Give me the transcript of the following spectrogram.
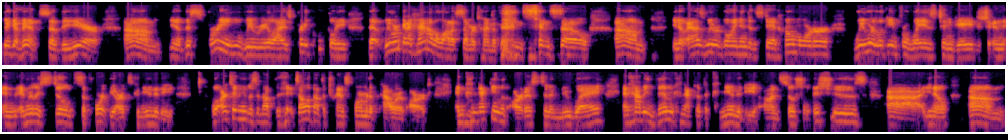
big events of the year. Um, you know, this spring we realized pretty quickly that we weren't going to have a lot of summertime events. and so, um, you know, as we were going into the stay-at-home order, we were looking for ways to engage and, and, and really still support the arts community. Well, Art Saves Me was about the, it's all about the transformative power of art and connecting with artists in a new way and having them connect with the community on social issues, uh, you know, um,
